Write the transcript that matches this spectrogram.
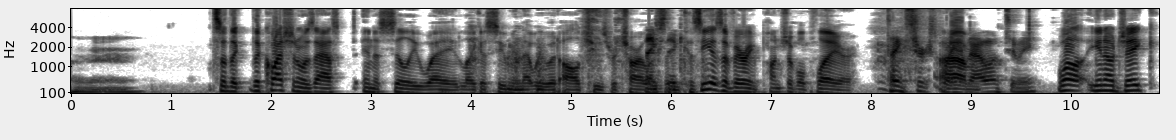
Mm, So the the question was asked in a silly way, like assuming that we would all choose Thanks, Richarlison because he is a very punchable player. thanks for explaining Um, that one to me. Well, you know, Jake,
